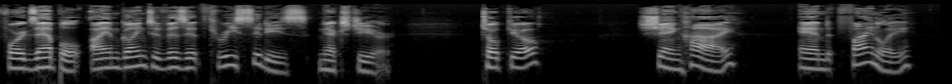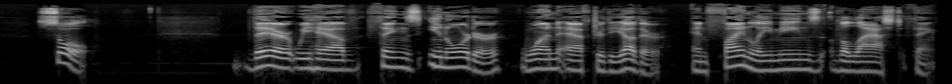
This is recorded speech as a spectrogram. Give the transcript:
For example, I am going to visit three cities next year Tokyo, Shanghai, and finally, Seoul. There we have things in order, one after the other and finally means the last thing.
